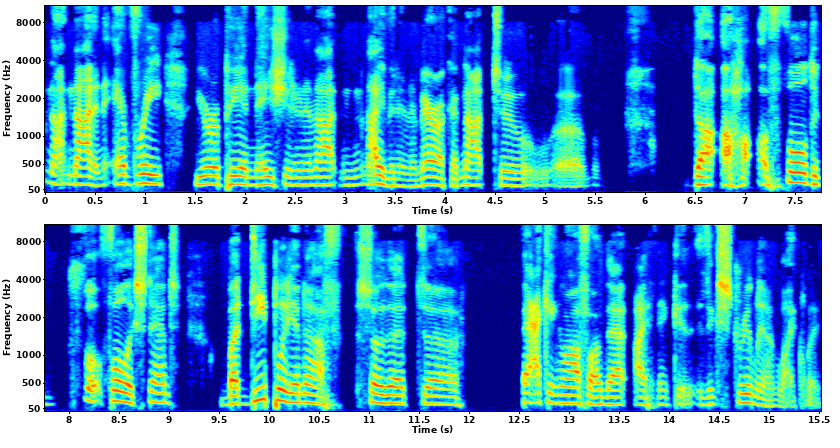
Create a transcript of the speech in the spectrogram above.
not not in every european nation and not not even in america not to uh, the a, a full, full full extent but deeply enough so that uh, backing off on that i think is, is extremely unlikely.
